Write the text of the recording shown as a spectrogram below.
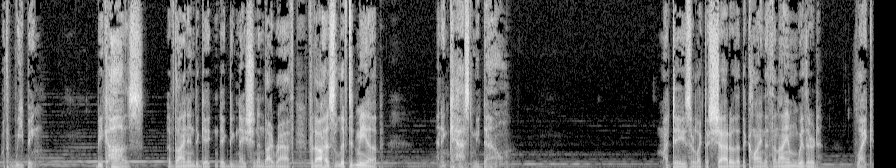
with weeping, because of thine indignation and thy wrath, for thou hast lifted me up and cast me down. My days are like the shadow that declineth, and I am withered like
